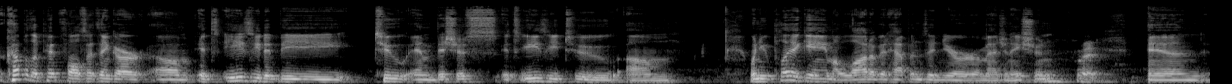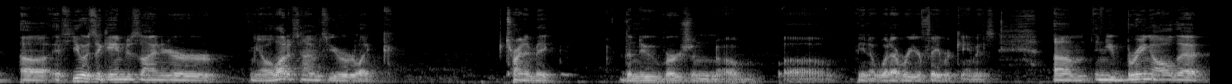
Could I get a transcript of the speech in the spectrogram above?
a couple of pitfalls I think are um, it's easy to be too ambitious. It's easy to um, when you play a game, a lot of it happens in your imagination, Right. and uh, if you as a game designer, you know, a lot of times you're like trying to make the new version of uh, you know whatever your favorite game is, um, and you bring all that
